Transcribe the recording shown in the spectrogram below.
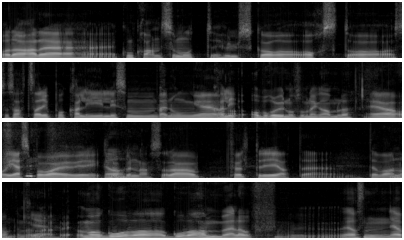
og da hadde jeg konkurranse mot Hulsker og Årst, og så satsa de på Kalili som den unge. Kali og Bruno som den gamle? Ja, og Jesper var jo i klubben da, så da følte de at det, det var nok eh, Hvor god var, god var han? Eller ja, sånn, ja,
